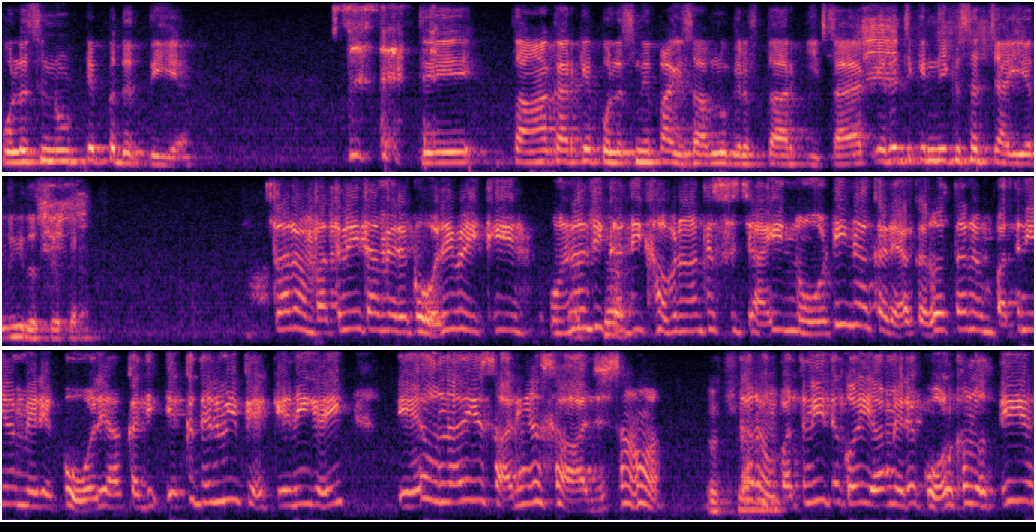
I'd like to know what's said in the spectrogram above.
ਪੁਲਿਸ ਨੂੰ ਟਿਪ ਦਿੱਤੀ ਹੈ। ਤੇ ਤਾਂ ਕਰਕੇ ਪੁਲਿਸ ਨੇ ਭਾਈ ਸਾਹਿਬ ਨੂੰ ਗ੍ਰਿਫਤਾਰ ਕੀਤਾ ਹੈ। ਇਹਦੇ 'ਚ ਕਿੰਨੀ ਕੁ ਸੱਚਾਈ ਹੈ ਤੁਸੀਂ ਦੱਸਿਓ ਕਰਾਂ ਧਰਮ ਪਤਨੀ ਤਾਂ ਮੇਰੇ ਕੋਲ ਹੀ ਬੈਠੀ ਹੈ। ਉਹਨਾਂ ਦੀ। ਕਦੀ ਖਬਰਾਂ ਤੇ ਸਚਾਈ ਨੋਟ ਹੀ ਨਾ ਕਰਿਆ ਕਰੋ। ਧਰਮ ਪਤਨੀਆਂ ਮੇਰੇ ਕੋਲ ਆ। ਕਦੀ ਇੱਕ ਦਿਨ ਵੀ ਪੇਕੇ ਨਹੀਂ ਗਈ। ਇਹ ਉਹਨਾਂ ਦੀਆਂ ਸਾਰੀਆਂ ਸਾਜ਼ਿਸ਼ਾਂ ਵਾ ਧਰਮ ਪਤਨੀ ਤੇ ਕੋਈ ਆ ਮੇਰੇ ਕੋਲ ਖਲੋਤੀ ਹੈ।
